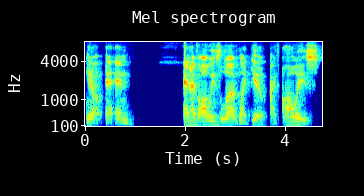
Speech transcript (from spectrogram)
you know, and and, and I've always loved like you, I've always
